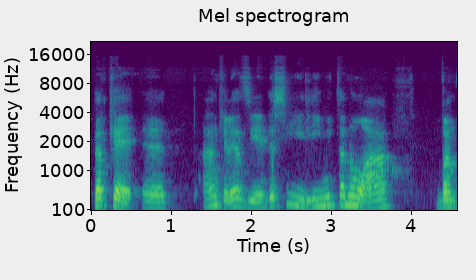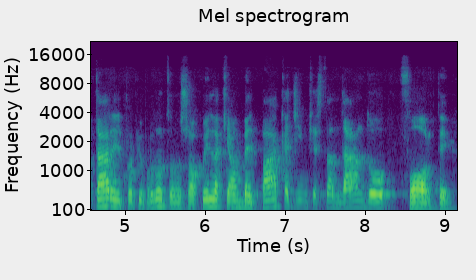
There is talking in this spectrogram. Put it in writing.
perché eh, anche le aziende si limitano a vantare il proprio prodotto, non so, quella che ha un bel packaging che sta andando forte,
